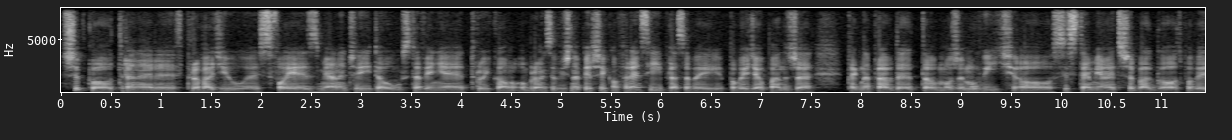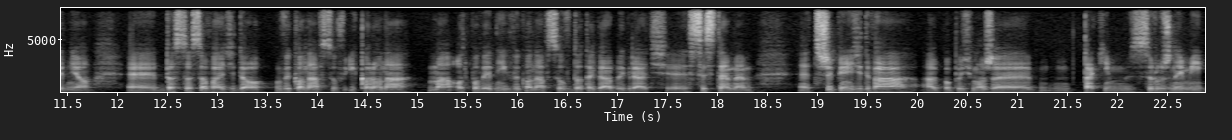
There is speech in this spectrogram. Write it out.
Szybko trener wprowadził e, swoje zmiany, czyli to ustawienie trójką obrońców. Już na pierwszej konferencji prasowej powiedział Pan, że tak naprawdę to może mówić o systemie, ale trzeba go odpowiednio e, dostosować do wykonawców. I Korona ma odpowiednich wykonawców do tego, aby grać e, systemem 3-5-2 albo być może mm, takim z różnymi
